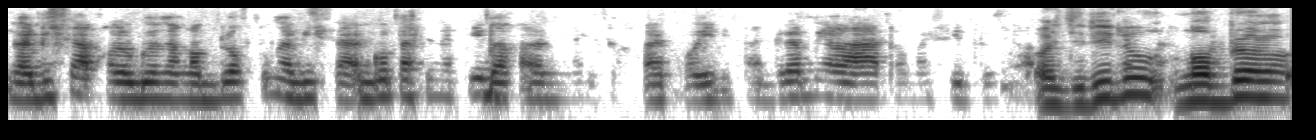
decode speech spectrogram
nggak bisa kalau gue nggak ngeblok tuh nggak bisa. Gue pasti nanti bakalan poin Instagramnya lah atau masih berusaha Oh jadi lu ngobrol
